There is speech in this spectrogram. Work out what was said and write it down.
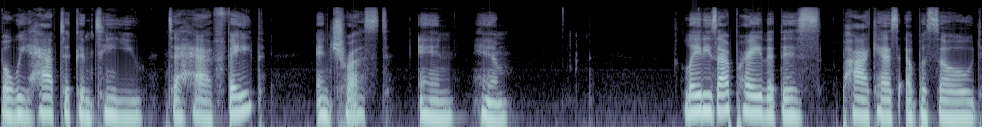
but we have to continue to have faith and trust in Him. Ladies, I pray that this podcast episode,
